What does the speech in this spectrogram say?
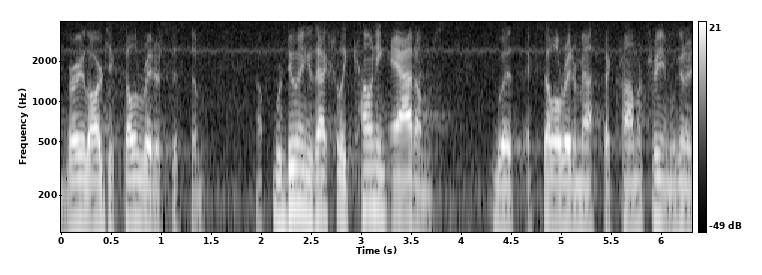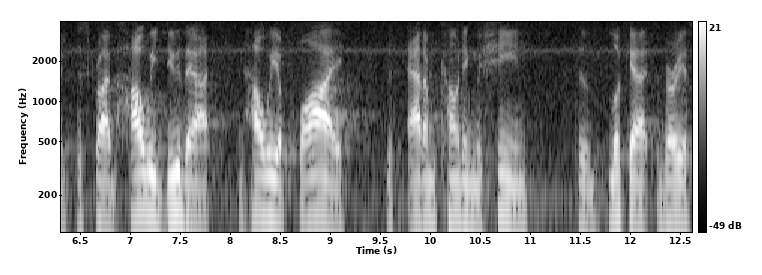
very large accelerator system. What we're doing is actually counting atoms with accelerator mass spectrometry, and we're going to describe how we do that and how we apply this atom counting machine to look at various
